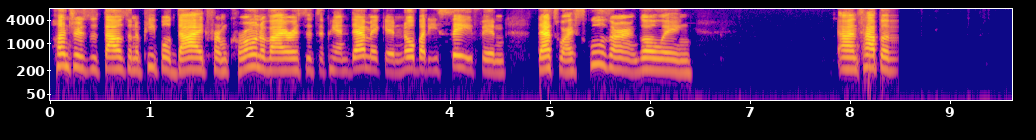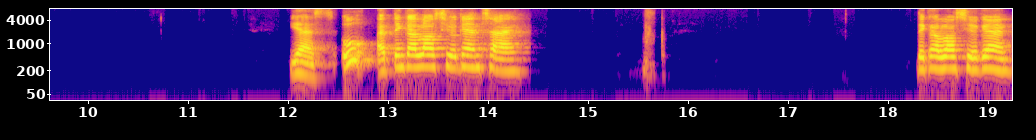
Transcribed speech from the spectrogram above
hundreds of thousands of people died from coronavirus. It's a pandemic and nobody's safe. And that's why schools aren't going on top of Yes. Oh, I think I lost you again, Ty. Think I lost you again.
